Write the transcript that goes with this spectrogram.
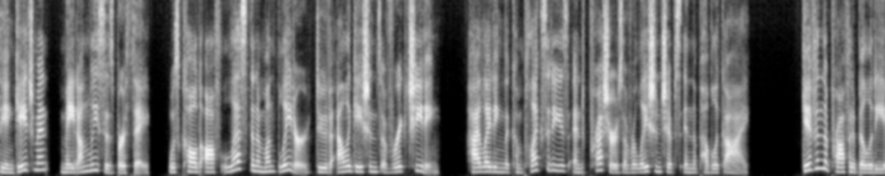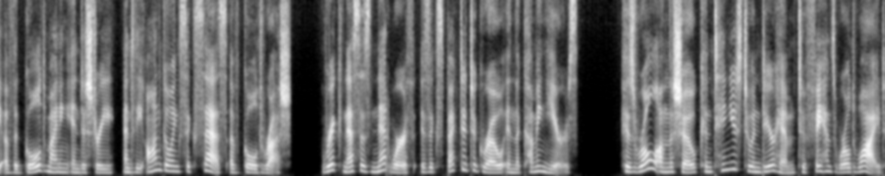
The engagement, made on Lisa's birthday, was called off less than a month later due to allegations of Rick cheating, highlighting the complexities and pressures of relationships in the public eye. Given the profitability of the gold mining industry and the ongoing success of Gold Rush, Rick Ness's net worth is expected to grow in the coming years. His role on the show continues to endear him to fans worldwide,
